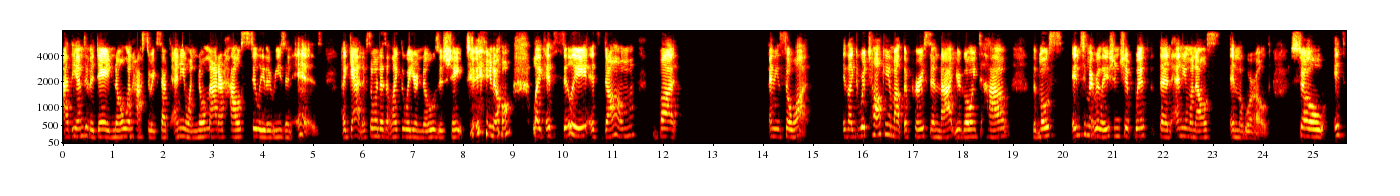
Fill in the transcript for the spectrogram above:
at the end of the day no one has to accept anyone no matter how silly the reason is. Again if someone doesn't like the way your nose is shaped you know like it's silly it's dumb but i mean so what? Like we're talking about the person that you're going to have the most intimate relationship with than anyone else in the world. So it's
